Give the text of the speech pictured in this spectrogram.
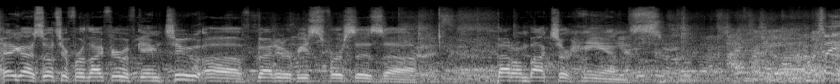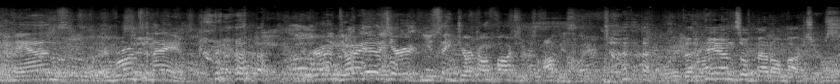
Hey guys, so it's here for life here with game two of Gladiator Beasts versus uh, Battlin' Boxer Hands. Don't say hands. It ruins the name. You're gonna do anything. You're, you say jerk off boxers, obviously. The Hands of Battlin' Boxers.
